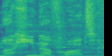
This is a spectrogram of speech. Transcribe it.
Machina władzy.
